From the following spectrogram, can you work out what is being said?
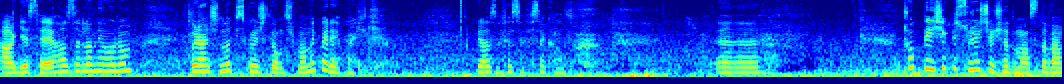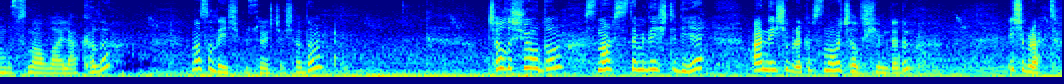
AGS'ye hazırlanıyorum. Branşımda psikolojik danışmanlık ve rehberlik. Biraz nefes nefese kaldım. Ee, çok değişik bir süreç yaşadım aslında ben bu sınavla alakalı. Nasıl değişik bir süreç yaşadım? Çalışıyordum. Sınav sistemi değişti diye ben de işi bırakıp sınava çalışayım dedim. İşi bıraktım.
